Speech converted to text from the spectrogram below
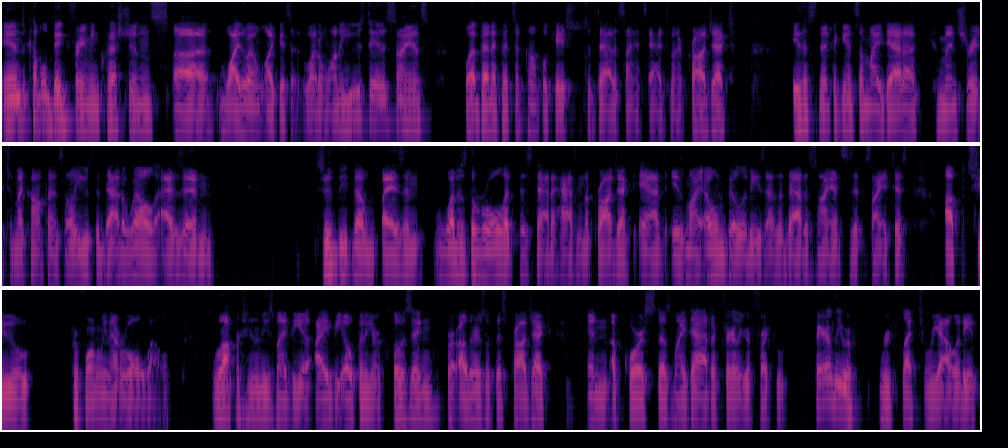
and a couple big framing questions. Uh, why do I, like I said, why do I want to use data science? What benefits and complications does data science add to my project? Is the significance of my data commensurate to my confidence I'll use the data well, as in, to the, the, as in what is the role that this data has in the project and is my own abilities as a data science scientist up to performing that role well what opportunities might be I be opening or closing for others with this project, and of course, does my data fairly reflect fairly ref, reflect reality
